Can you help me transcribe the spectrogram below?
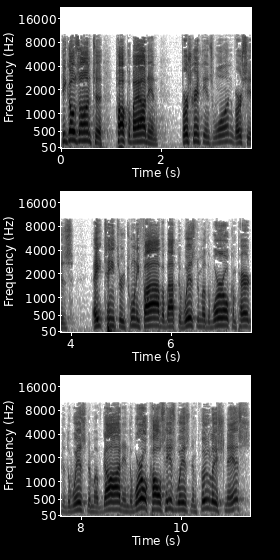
He goes on to talk about in 1 Corinthians 1, verses 18 through 25, about the wisdom of the world compared to the wisdom of God. And the world calls his wisdom foolishness.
